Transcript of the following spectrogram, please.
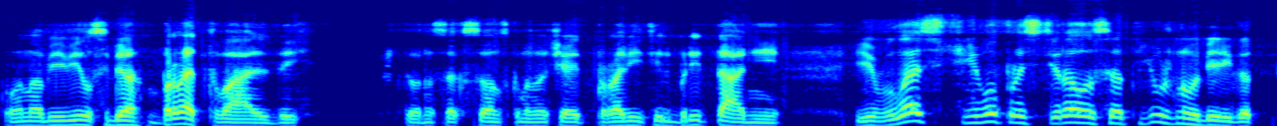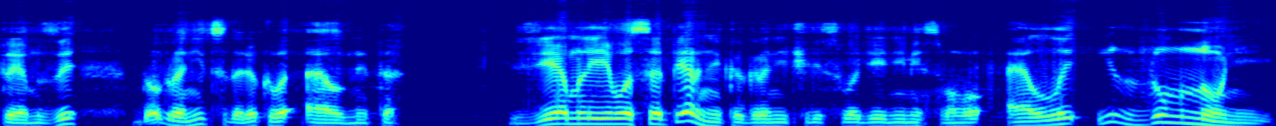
Он объявил себя Бретвальдой, что на саксонском означает «правитель Британии», и власть его простиралась от южного берега Темзы до границы далекого Элмита. Земли его соперника граничили с владениями самого Эллы из Думнонии.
